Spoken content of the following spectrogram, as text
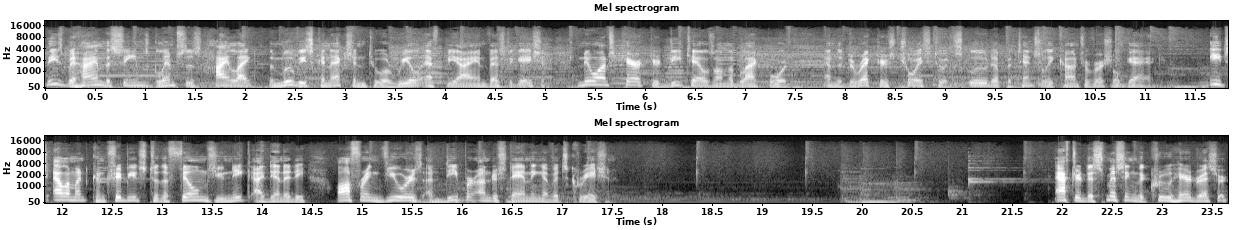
These behind the scenes glimpses highlight the movie's connection to a real FBI investigation, nuanced character details on the blackboard, and the director's choice to exclude a potentially controversial gag. Each element contributes to the film's unique identity, offering viewers a deeper understanding of its creation. After dismissing the crew hairdresser,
